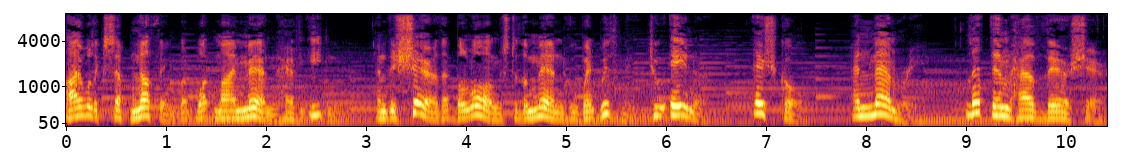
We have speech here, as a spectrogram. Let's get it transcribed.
I will accept nothing but what my men have eaten, and the share that belongs to the men who went with me, to Aner, Eshkol, and Mamre. Let them have their share.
